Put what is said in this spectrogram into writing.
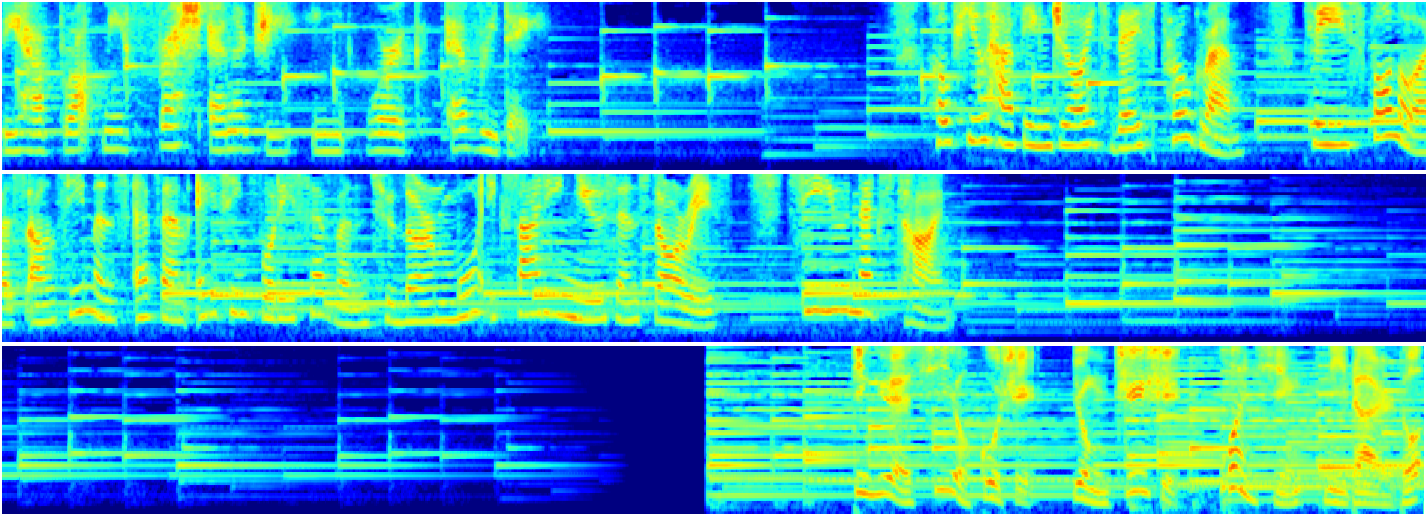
They have brought me fresh energy in work every day. Hope you have enjoyed today's program. Please follow us on Siemens FM 1847 to learn more exciting news and stories. See you next time. 订阅稀有故事，用知识唤醒你的耳朵。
